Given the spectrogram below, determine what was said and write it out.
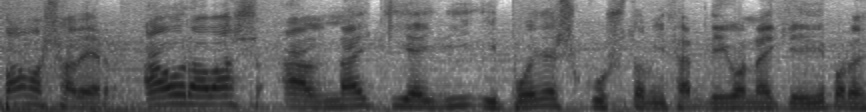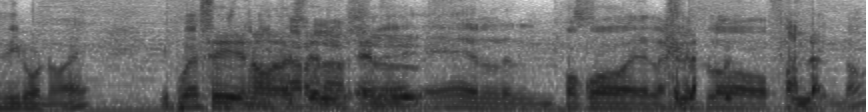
Vamos a ver, ahora vas al Nike ID y puedes customizar, digo Nike ID por decir uno, ¿eh? Y puedes Sí, no, customizar es el- las, el- eh, el- un poco el ejemplo fácil, ¿no?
